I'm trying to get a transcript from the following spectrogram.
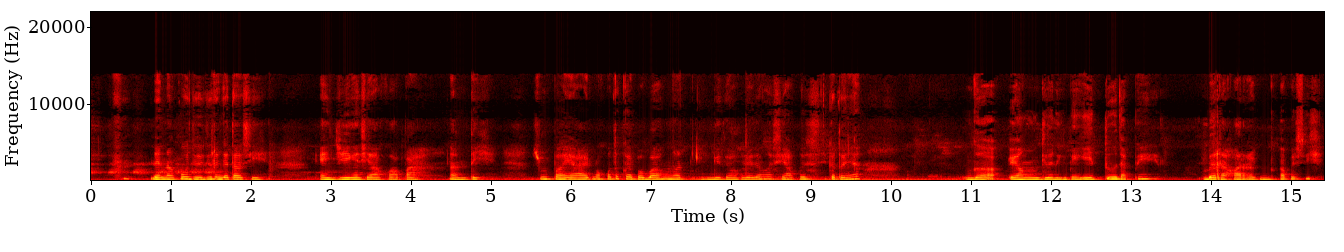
dan aku jujur nggak tahu sih Eji ngasih aku apa nanti sumpah ya aku tuh kepo banget gitu. Dia tuh ngasih apa sih katanya nggak yang gini-gini gitu tapi berharga apa sih?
